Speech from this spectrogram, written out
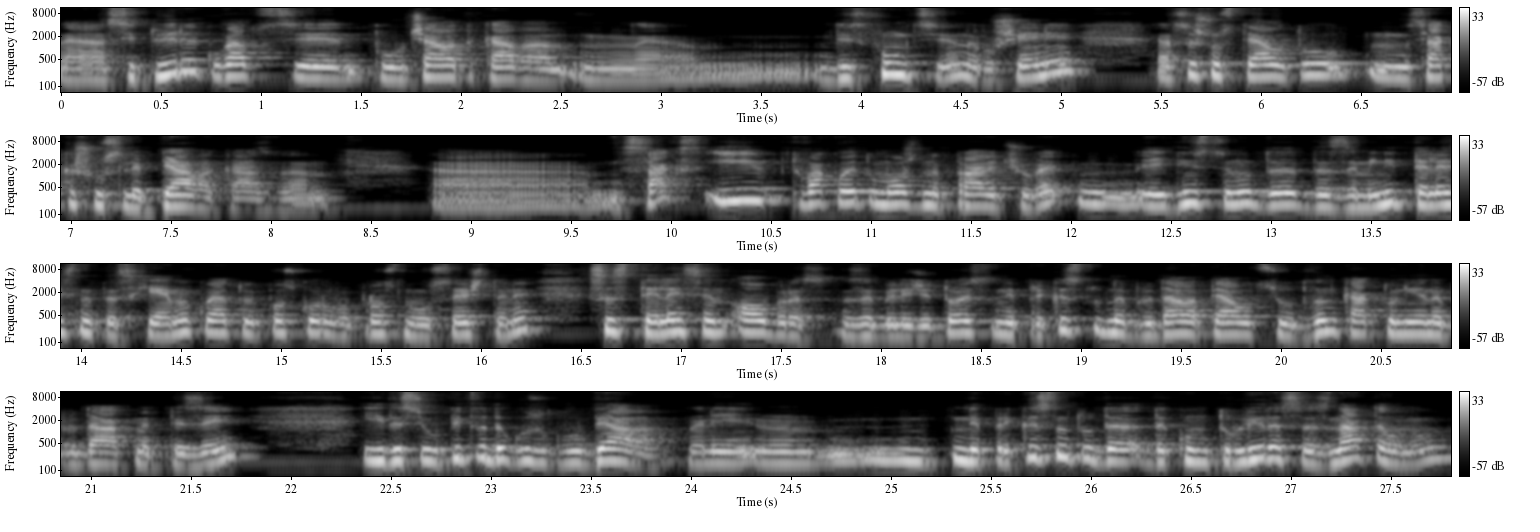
а, ситуира, когато се получава такава а, дисфункция, нарушение, а, всъщност тялото сякаш ослепява, казва Сакс и това, което може да направи човек е единствено да, да замени телесната схема, която е по-скоро въпрос на усещане, с телесен образ, забележи. Тоест непрекъснато наблюдава тялото си отвън, както ние наблюдавахме Тезей, и да се опитва да го сглобява. Нали, непрекъснато да, да контролира съзнателно,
